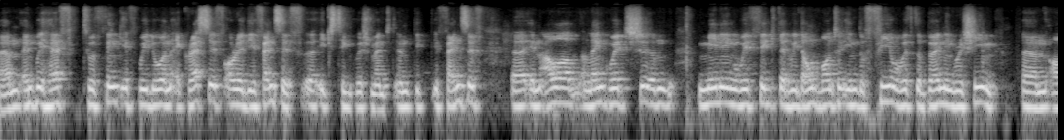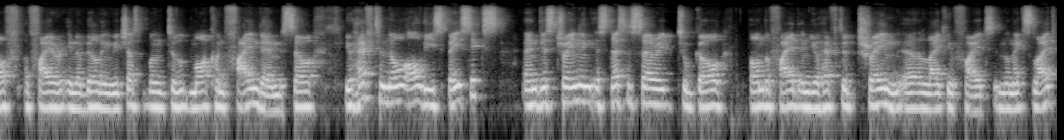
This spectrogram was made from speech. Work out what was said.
um, and we have to think if we do an aggressive or a defensive uh, extinguishment and the defensive uh, in our language, um, meaning we think that we don't want to interfere with the burning regime um, of a fire in a building. We just want to more confine them. So you have to know all these basics, and this training is necessary to go on the fight, and you have to train uh, like you fight. In the next slide.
